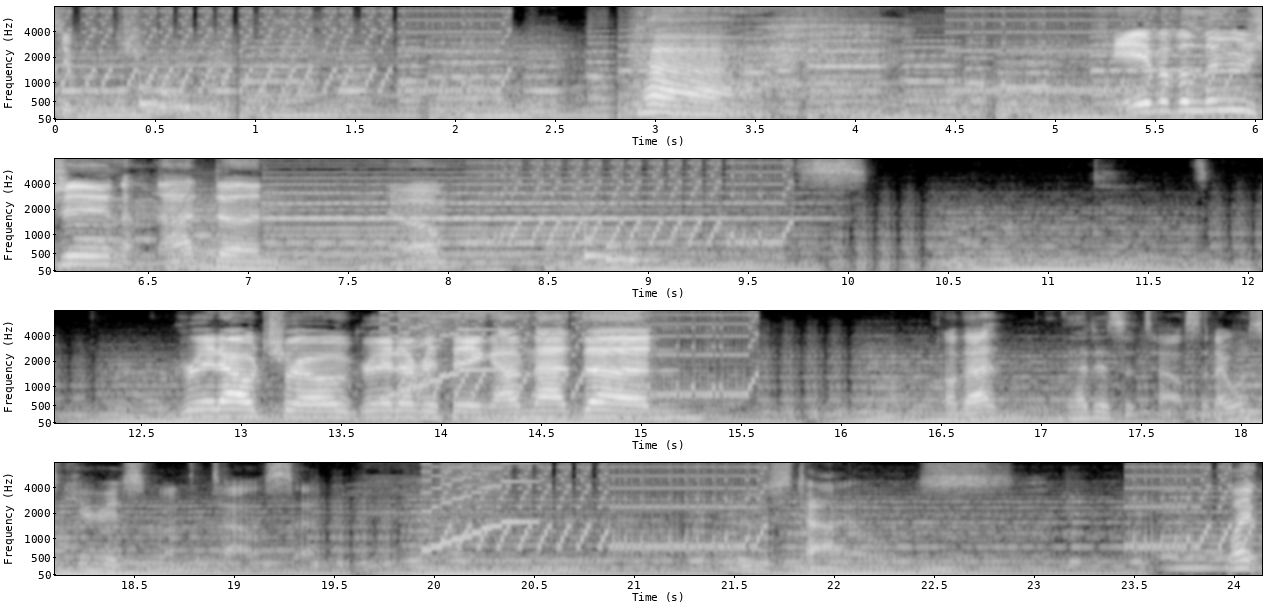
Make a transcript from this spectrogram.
Cave of Illusion. I'm not done. No. Great outro. Great everything. I'm not done. Oh, that that is a tile set. I was curious about the tile set. Whose tiles? Light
